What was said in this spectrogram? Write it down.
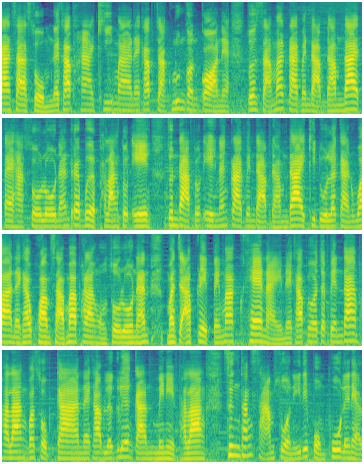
การสะสมนะครับฮาคีมานะครับจากรุ่นก่อนๆเนี่ยจนสามารถกลายเป็นดาบดำได้ แต่หากโซโลนั้นระเบิดพลังตนเอง จนดาบตนเองนั้นกลายเป็นดาบดำได้คิดดูแล้วกันว่านะครับความสามารถพลังของโซโลนั้น มันจะอัปเกรดไปมากแค่ไหนนะครับไม่ว่าจะเป็นด้านพลังประสบการณ์นะครับแล้วก็เรื่องการเมเนจพลัง ซึ่งทั้ง 3 ส่วนนี้ที่ผมพูดเลยเนี่ย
